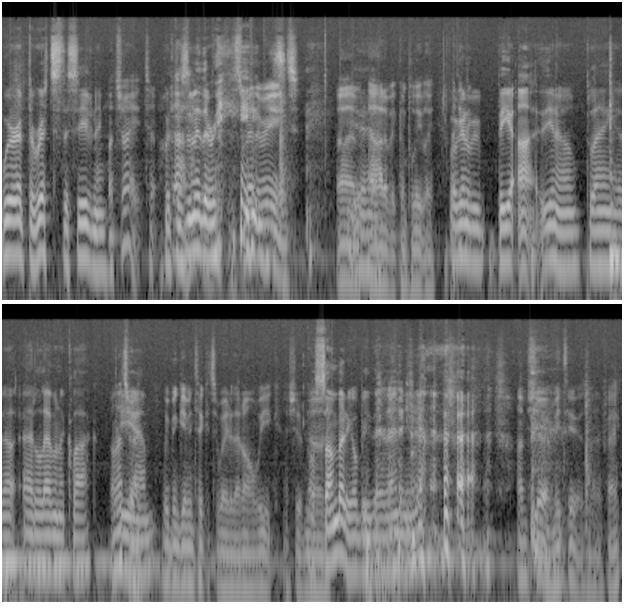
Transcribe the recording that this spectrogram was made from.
We're at the Ritz this evening. That's right. T- With the God, Smithereens. Smithereens. I'm Yeah. out of it completely. We're going to be, be uh, you know, playing at, uh, at 11 o'clock Oh, that's p.m. right. We've been giving tickets away to that all week. I should have known. Well, somebody will be there then. You know? I'm sure. Me too, as a matter of fact.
